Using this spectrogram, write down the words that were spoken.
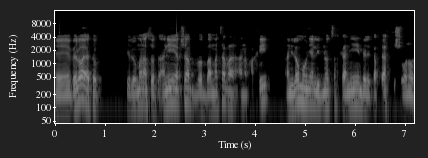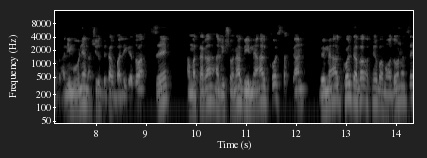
אה, ולא היה טוב. כאילו, מה לעשות, אני עכשיו במצב הנוכחי, אני לא מעוניין לבנות שחקנים ולטפח כישרונות, אני מעוניין להשאיר את בית"ר בליגה הזו, זה המטרה הראשונה והיא מעל כל שחקן ומעל כל דבר אחר במועדון הזה,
